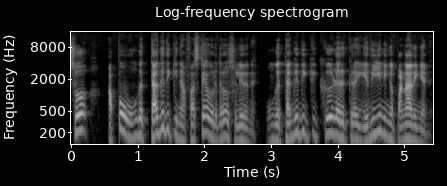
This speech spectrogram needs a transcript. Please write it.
ஸோ அப்போது உங்கள் தகுதிக்கு நான் ஃபஸ்ட்டே ஒரு தடவை சொல்லியிருந்தேன் உங்கள் தகுதிக்கு கீழே இருக்கிற எதையும் நீங்கள் பண்ணாதீங்கன்னு.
